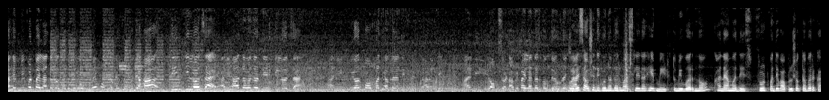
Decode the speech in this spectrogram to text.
आहे मी पण पहिल्यांदा बघत होते. म्हणजे एवढे मोठे मोठे म्हणजे हा तीन किलोचा आहे आणि हा जवळजवळ दीड किलोचा आहे. आणि प्युअर फॉर्ममध्ये आपल्याला दिसते आणि रॉक आम्ही पहिल्यांदाच बघतो एवढे बरेच औषधी गुणधर्म असलेलं हे मीठ तुम्ही वर्ण खाण्यामध्ये फ्रूटमध्ये वापरू शकता बरं का?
